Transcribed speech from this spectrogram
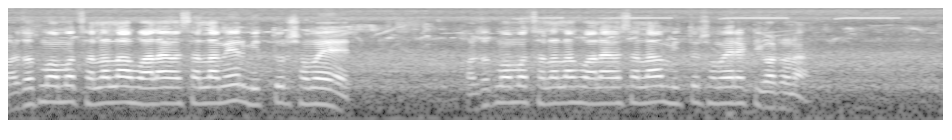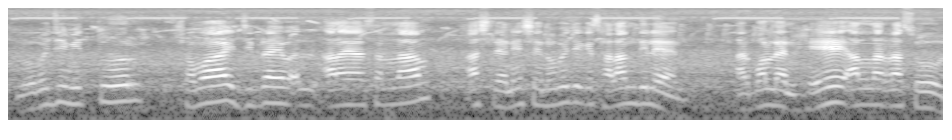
হরজত মোহাম্মদ সাল্লাহ আলাইসাল্লামের মৃত্যুর সময়ের হরজত মোহাম্মদ সাল্লাহ আলাইসাল্লাম মৃত্যুর সময়ের একটি ঘটনা। নবীজি মৃত্যুর সময় জিব্রাহিম আলাইসাল্লাম আসলেন, এসে নবীজিকে সালাম দিলেন আর বললেন, হে আল্লাহর রাসূল,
